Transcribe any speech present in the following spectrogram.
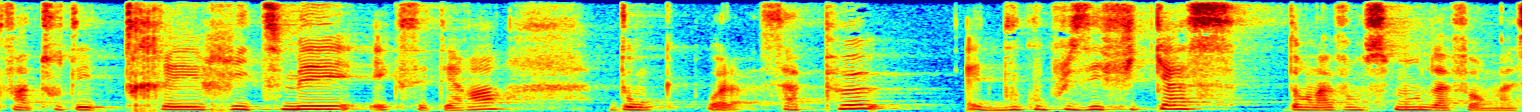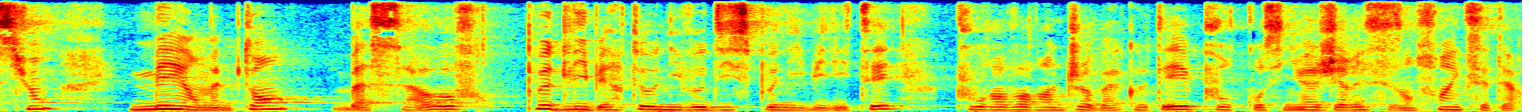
enfin tout est très rythmé, etc. Donc voilà, ça peut être beaucoup plus efficace dans l'avancement de la formation, mais en même temps, bah, ça offre peu de liberté au niveau disponibilité pour avoir un job à côté, pour continuer à gérer ses enfants, etc.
